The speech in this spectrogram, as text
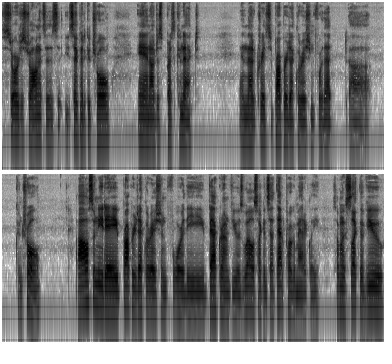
storage is strong, it says segment control, and I'll just press connect and that creates a property declaration for that uh, control. I also need a property declaration for the background view as well so I can set that programmatically. So I'm going to select the view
